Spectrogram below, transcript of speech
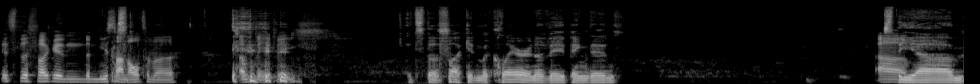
it's the fucking the Nissan Altima of vaping. It's the fucking McLaren of vaping, dude. It's Um, the um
